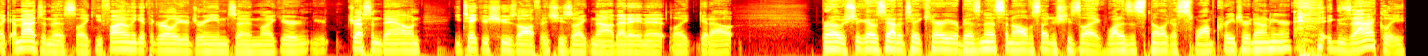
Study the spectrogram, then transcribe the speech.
like, imagine this: like, you finally get the girl of your dreams, and like you're you're dressing down, you take your shoes off, and she's like, "Nah, that ain't it. Like, get out." Bro, she goes down to take care of your business, and all of a sudden she's like, "Why does it smell like a swamp creature down here?" exactly.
